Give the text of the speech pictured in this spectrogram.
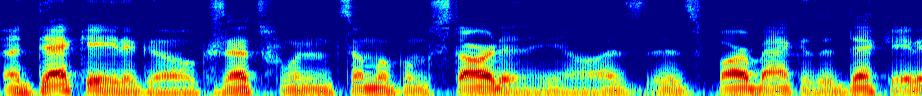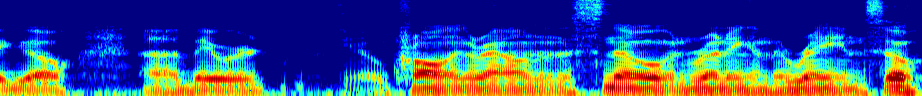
a decade ago, because that's when some of them started, you know, as, as far back as a decade ago, uh, they were, you know, crawling around in the snow and running in the rain. So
